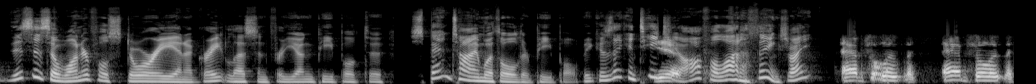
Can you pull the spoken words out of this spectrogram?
This is a wonderful story and a great lesson for young people to spend time with older people because they can teach you an awful lot of things, right? Absolutely, absolutely.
